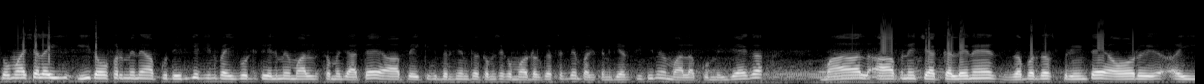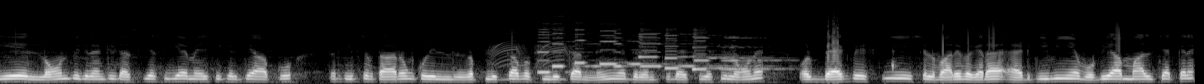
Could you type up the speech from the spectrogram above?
तो माशाल्लाह ईद ऑफ़र मैंने आपको दे दिया जिन भाई को डिटेल में माल समझ आता है, आप एक एक दर्जन का कम से कम ऑर्डर कर सकते हैं। पाकिस्तान की हर सिटी में माल आपको मिल जाएगा। माल आपने चेक कर लेना है, ज़बरदस्त प्रिंट है और ये लोन भी गारंटीड अस्सी अस्सी है। मैं इसी करके आपको तरतीब से बता रहा हूँ, कोई रप्लिका वप्लिका नहीं है गारंटीड अस्सी अस्सी लोन है और बैक पे इसकी शलवारें वगैरह ऐड की हुई हैं, वो भी आप माल चेक करें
